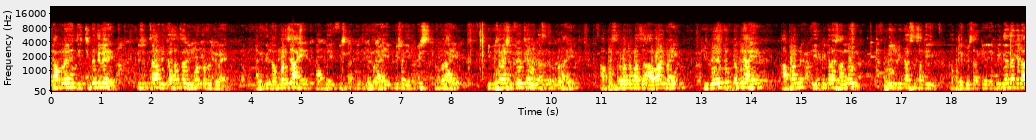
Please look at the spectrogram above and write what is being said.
त्यामुळे जे चिन्ह दिलंय ते सुद्धा विकासाचा रिमोट करून दिलाय. आणि ते नंबर जे आहे आपले एकवीस तारखेचा नंबर आहे. एकवीस आणि एकवीस नंबर आहे. एकविसाव्या शेतकऱ्यांच्या विकासाचा नंबर आहे. आपल्या सर्वांना माझं आव्हान राहील की वेळ खूप कमी आहे. आपण एकमेकाला सांगून पुढील विकासासाठी आपण एकवीस तारखे एकवीस तारखेला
